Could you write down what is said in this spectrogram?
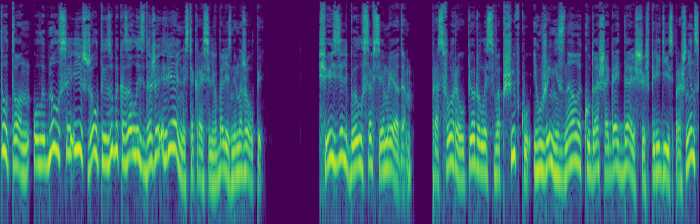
Тут он улыбнулся, и желтые зубы, казалось, даже реальность окрасили в болезненно-желтый. Фюзель был совсем рядом. Просфора уперлась в обшивку и уже не знала, куда шагать дальше. Впереди испражненц,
